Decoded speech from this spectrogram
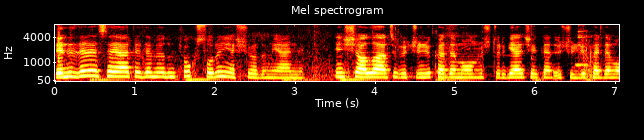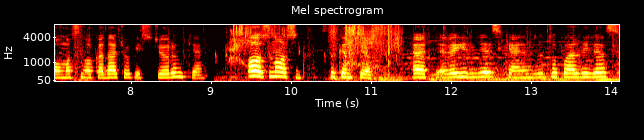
denizde de seyahat edemiyordum. Çok sorun yaşıyordum yani. İnşallah artık üçüncü kadem olmuştur. Gerçekten üçüncü kadem olmasını o kadar çok istiyorum ki. Olsun olsun. Sıkıntı yok. Evet eve gideceğiz. Kendimizi toparlayacağız.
